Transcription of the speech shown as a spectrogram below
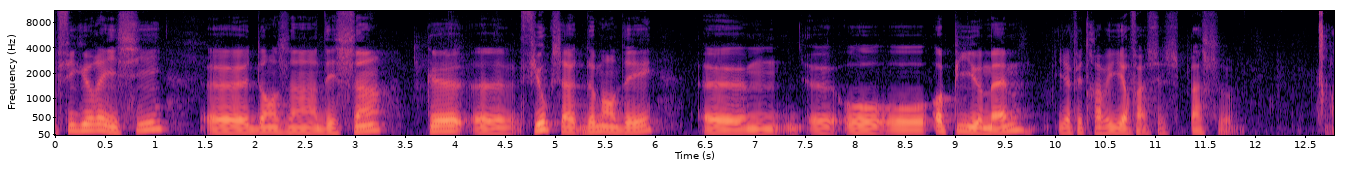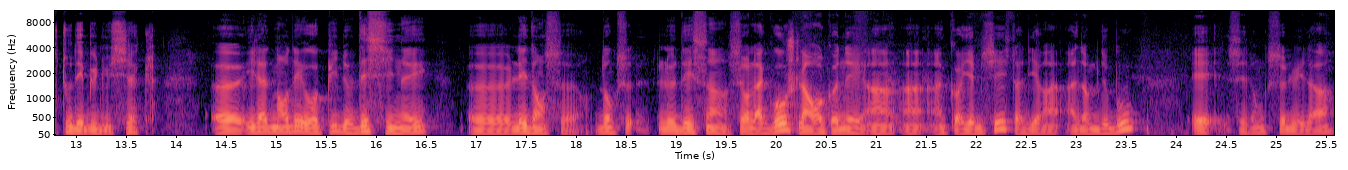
figuré ici euh, dans un dessin que Fuchs a demandé aux, Hopi eux-mêmes. Il a fait travailler, enfin, ça se passe au tout début du siècle. il a demandé aux Hopi de dessiner euh, les danseurs. Donc le dessin sur la gauche, là on reconnaît un, un, c'est-à-dire un, homme debout, et c'est donc celui-là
